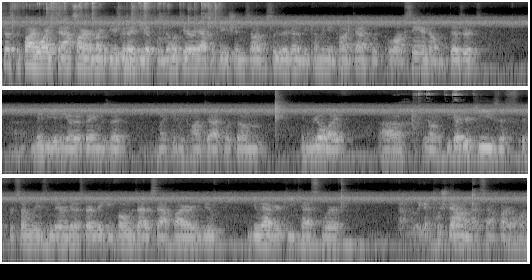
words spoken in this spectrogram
justify why sapphire might be a good idea for military applications. Obviously, they're going to be coming in contact with a lot of sand out in the desert, uh, maybe any other things that might get in contact with them in real life. Uh, you know, if you got your keys. If, if for some reason they're going to start making phones out of sapphire, you do you do have your key test where don't really get pushed down on that sapphire one.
